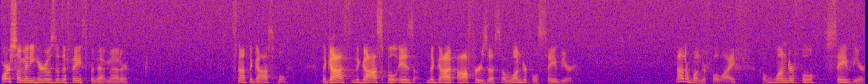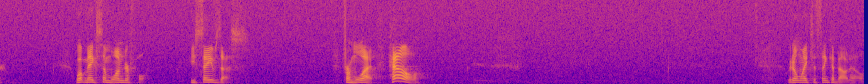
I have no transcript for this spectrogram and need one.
or so many heroes of the faith for that matter. It's not the gospel. The, go- the gospel is that God offers us a wonderful Savior. Not a wonderful life, a wonderful Savior. What makes him wonderful? He saves us. From what? Hell. We don't like to think about hell.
